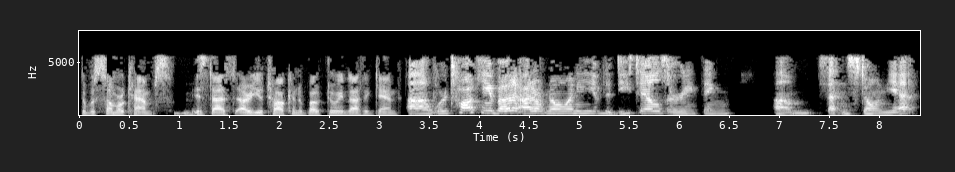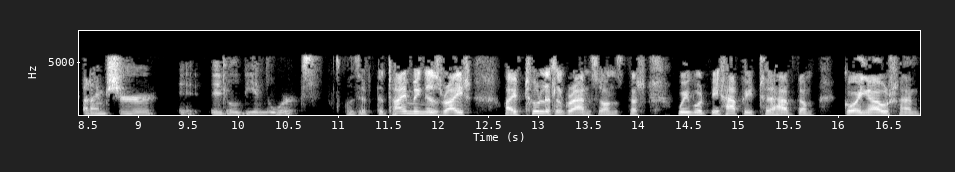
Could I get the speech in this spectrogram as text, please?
there was summer camps. Mm-hmm. Is that? Are you talking about doing that again? Uh, we're talking about it. I don't know any of the details or anything um, set in stone yet, but I'm sure it, it'll be in the works. As if the timing is right, I have two little grandsons that we would be happy to have them going out and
